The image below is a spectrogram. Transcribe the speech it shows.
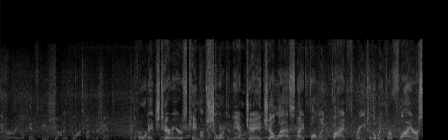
playing in hurry. Lipinski's shot is blocked by the defense. The Portage Terriers came up short in the MJHL last night, falling 5-3 to the Winkler Flyers,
